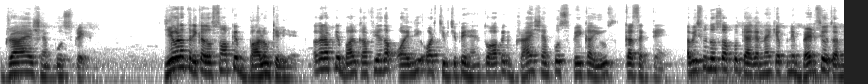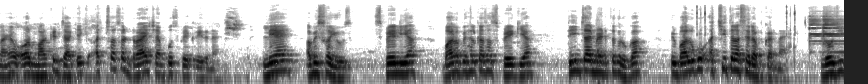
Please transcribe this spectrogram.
ड्राई शैम्पू स्प्रे ये वाला तरीका दोस्तों आपके बालों के लिए है। अगर आपके बाल काफ़ी ज़्यादा ऑयली और चिपचिपे हैं तो आप एक ड्राई शैम्पू स्प्रे का यूज़ कर सकते हैं। अब इसमें दोस्तों आपको क्या करना है कि अपने बेड से उतरना है और मार्केट जाके एक अच्छा सा ड्राई शैम्पू स्प्रे खरीदना है। ले आए, अब इसका यूज़ स्प्रे लिया, बालों पे हल्का सा स्प्रे किया तीन चार मिनट तक रुका, फिर बालों को अच्छी तरह से रब करना है। लो जी,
